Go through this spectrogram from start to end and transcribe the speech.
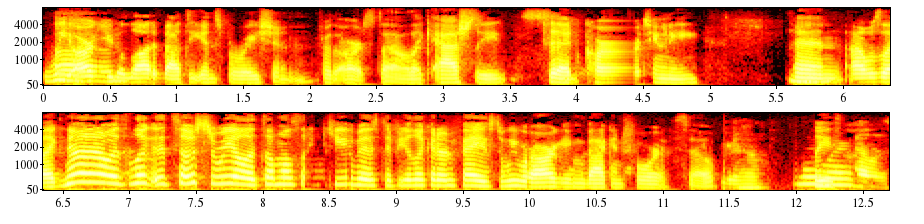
We Um, argued a lot about the inspiration for the art style. Like Ashley said, cartoony, and I was like, no, no, it's look, it's so surreal. It's almost like cubist if you look at her face. So we were arguing back and forth. So Yeah. please Anyway, tell us.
